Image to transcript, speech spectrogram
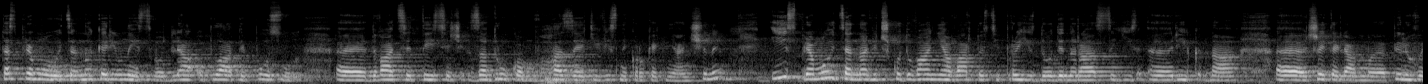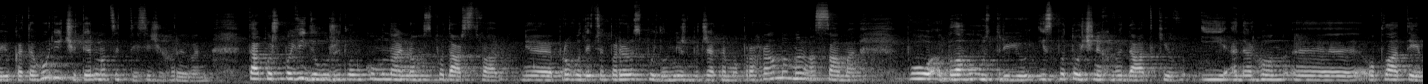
та спрямовується на керівництво для оплати послуг е, 20 тисяч за друком в газеті Вісник Рокетнянщини і спрямується на відшкодування вартості проїзду один раз е, рік на е, жителям пільгової категорії 14 тисяч гривень. Також по відділу житлово-комунального господарства е, проводиться перерозподіл між бюджетними програмами, а саме по благоустрою із поточних видатків і енергон е, оплати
